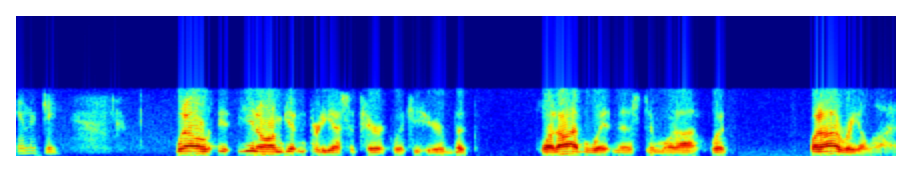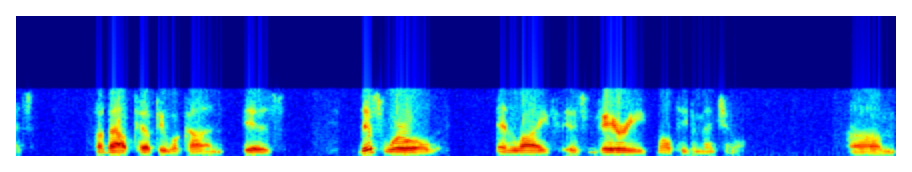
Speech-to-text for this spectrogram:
energy. Well, it, you know, I'm getting pretty esoteric with you here, but what I've witnessed and what I what what I realize about Teotihuacan is this world and life is very multidimensional. Um,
